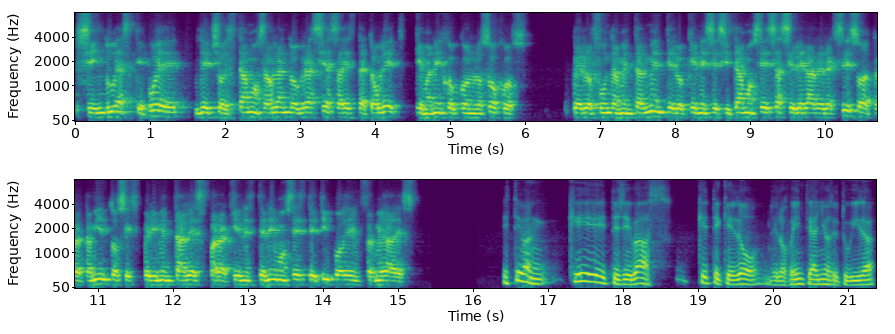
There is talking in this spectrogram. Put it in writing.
sin dudas que puede. De hecho, estamos hablando gracias a esta tablet que manejo con los ojos, pero fundamentalmente lo que necesitamos es acelerar el acceso a tratamientos experimentales para quienes tenemos este tipo de enfermedades. Esteban, ¿qué te llevas, qué te quedó de los 20 años de tu vida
